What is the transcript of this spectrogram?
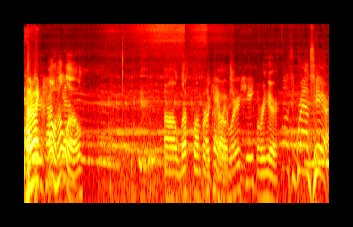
How do I? Oh, hello. Uh, left bumper to Okay, wait, where is she? Over here. Explosive rounds here.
